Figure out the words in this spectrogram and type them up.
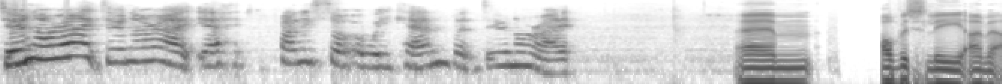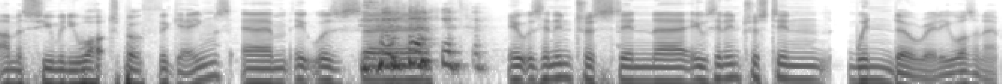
Doing all right, doing all right. Yeah, funny sort of weekend, but doing all right. Um, obviously, I'm, I'm assuming you watched both the games. Um, it was uh, it was an interesting uh, it was an interesting window, really, wasn't it?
